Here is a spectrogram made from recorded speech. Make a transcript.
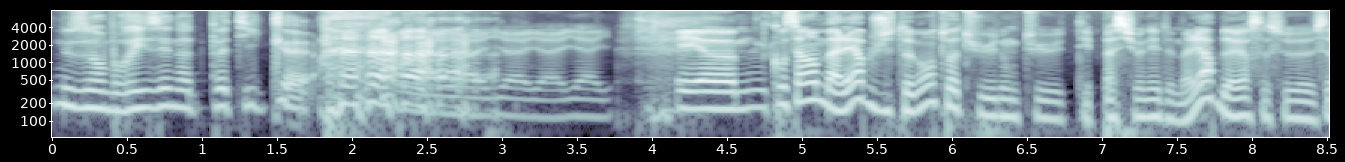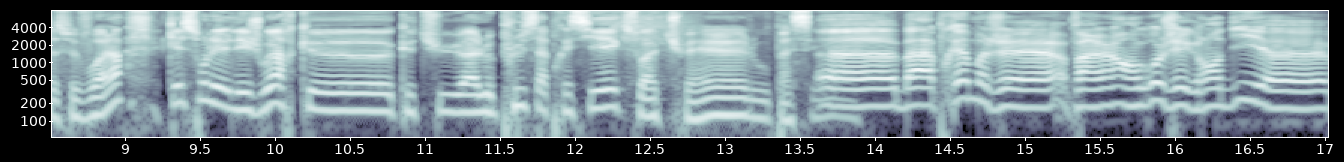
nous ont brisé notre petit cœur. aïe, aïe, aïe, aïe. Et euh, concernant Malherbe, justement, toi, tu donc tu es passionné de Malherbe. D'ailleurs, ça se, ça se voit là. Quels sont les, les joueurs que, que tu as le plus appréciés, qu'ils soient actuels ou passés Euh, bah après, moi, je, enfin, en gros, j'ai grandi. euh,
